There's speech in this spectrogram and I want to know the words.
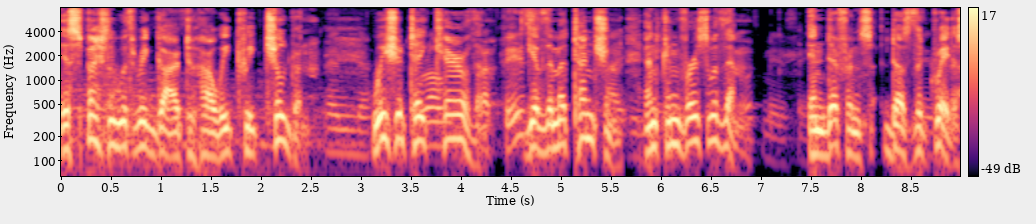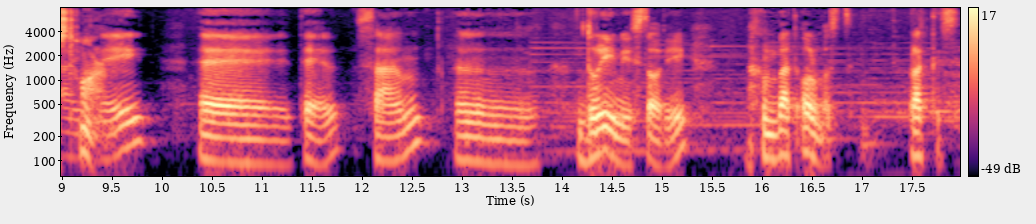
especially with regard to how we treat children. We should take care of them, give them attention, and converse with them. Indifference does the greatest harm. tell some dreamy story, but almost practice.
